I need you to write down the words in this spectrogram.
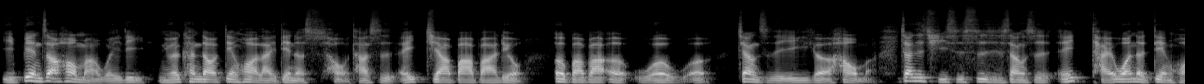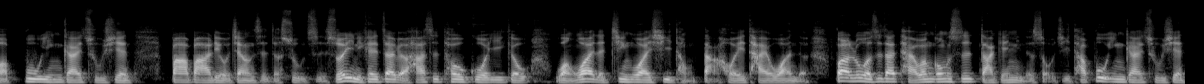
以变造号码为例，你会看到电话来电的时候，它是哎加八八六二八八二五二五二。这样子的一个号码，但是其实事实上是，诶，台湾的电话不应该出现八八六这样子的数字，所以你可以代表它是透过一个往外的境外系统打回台湾的，不然如果是在台湾公司打给你的手机，它不应该出现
